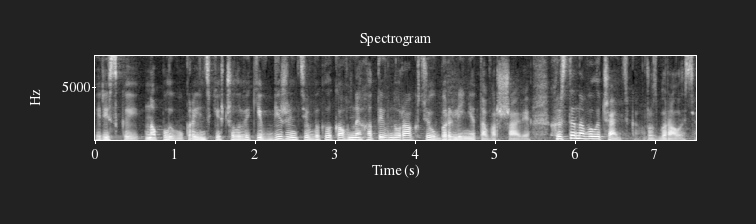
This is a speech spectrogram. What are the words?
Різкий наплив українських чоловіків-біженців викликав негативну реакцію в Берліні та Варшаві. Христина Величанська розбиралася.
